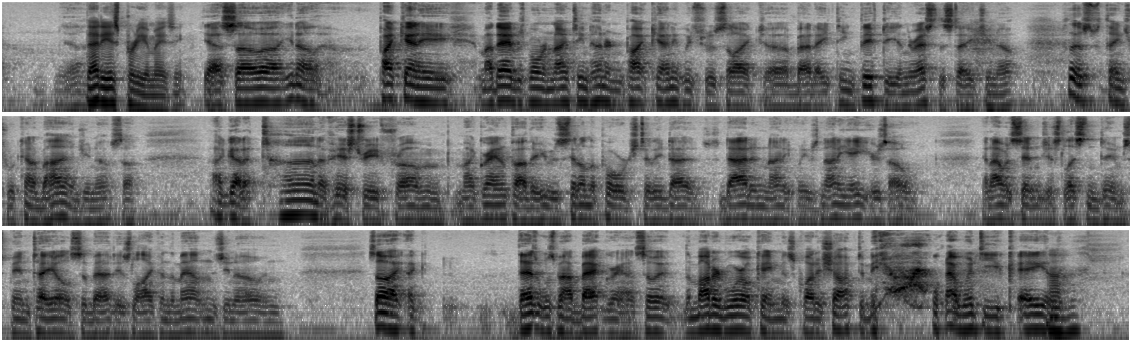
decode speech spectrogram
yeah, That is pretty amazing. yeah. So uh, you know, Pike County. My dad was born in 1900 in Pike County, which was like uh, about 1850 in the rest of the state. You know, those things were kind of behind. You know, so. I got a ton of history from my grandfather. He would sit on the porch till he died. Died in 90 when he was 98 years old, and I would sit and just listen to him spin tales about his life in the mountains, you know. And so I, I that was my background. So it, the modern world came as quite a shock to me when I went to UK, and uh-huh.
